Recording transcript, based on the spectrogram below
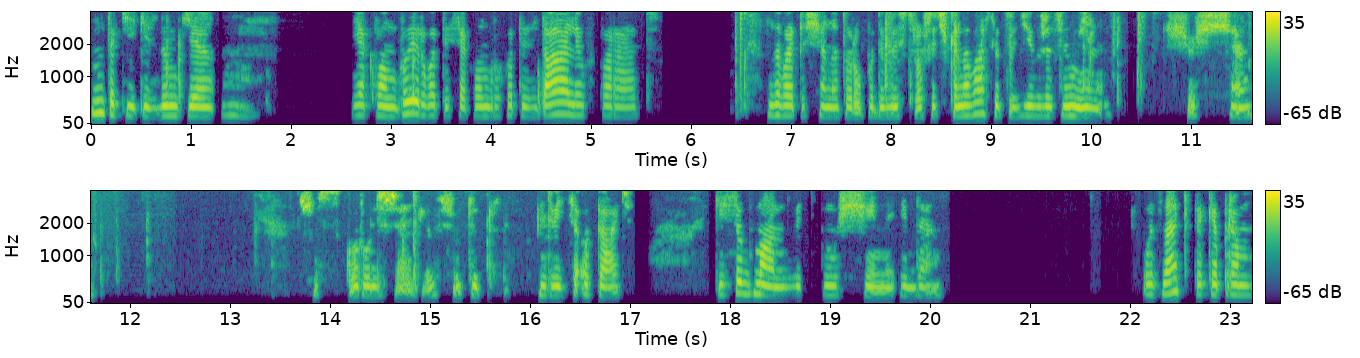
ну, такі якісь думки, як вам вирватися, як вам рухатись далі вперед. Давайте ще на Таро подивлюсь трошечки на вас, і тоді вже зміни. Що ще? Щось король жезлів, що тут? Дивіться, опять. Якийсь обман від мужчини іде. От знаєте, таке прям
